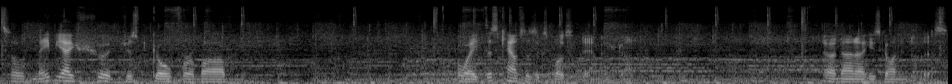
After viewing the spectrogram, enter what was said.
So maybe I should just go for a bob. Oh wait, this counts as explosive damage, it? Oh no, no, he's going into this.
